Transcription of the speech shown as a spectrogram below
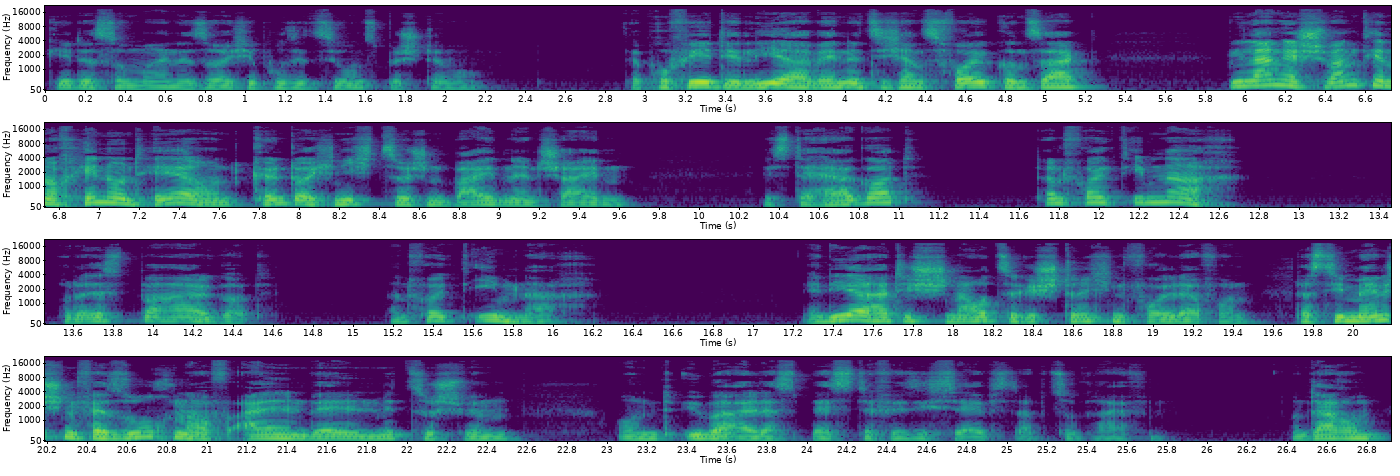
geht es um eine solche Positionsbestimmung. Der Prophet Elia wendet sich ans Volk und sagt, wie lange schwankt ihr noch hin und her und könnt euch nicht zwischen beiden entscheiden? Ist der Herr Gott? Dann folgt ihm nach. Oder ist Baal Gott? Dann folgt ihm nach. Elia hat die Schnauze gestrichen voll davon, dass die Menschen versuchen, auf allen Wellen mitzuschwimmen und überall das Beste für sich selbst abzugreifen. Und darum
